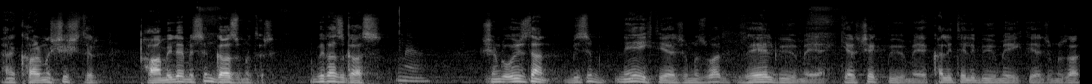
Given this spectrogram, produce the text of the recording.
Hani karnı şiştir. Hamile misin, gaz mıdır? Bu biraz gaz. evet. Şimdi o yüzden bizim neye ihtiyacımız var? Reel büyümeye, gerçek büyümeye, kaliteli büyümeye ihtiyacımız var.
